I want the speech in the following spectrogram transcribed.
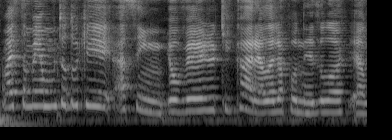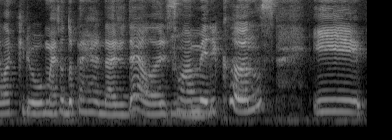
Mas também é muito do que, assim, eu vejo que, cara, ela é japonesa, ela, ela criou o método pra realidade dela. Eles são americanos e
